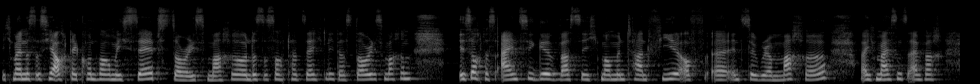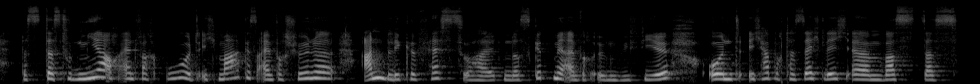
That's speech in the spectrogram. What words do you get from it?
Ich meine, das ist ja auch der Grund, warum ich selbst Stories mache und das ist auch tatsächlich, das Stories machen ist auch das Einzige, was ich momentan viel auf äh, Instagram mache, weil ich meistens einfach das, das tut mir auch einfach gut. Ich mag es einfach, schöne Anblicke festzuhalten. Das gibt mir einfach irgendwie viel. Und ich habe auch tatsächlich, ähm, was das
